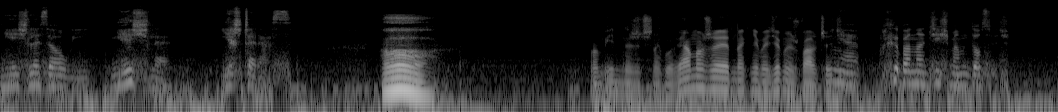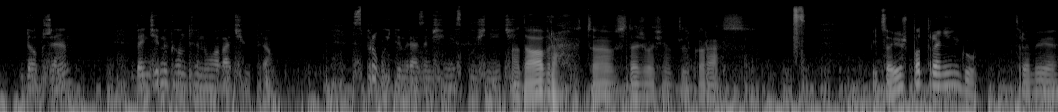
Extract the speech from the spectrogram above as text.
Nieźle Zoe. Nieźle. Jeszcze raz. O! Mam inne rzeczy na głowie. A może jednak nie będziemy już walczyć? Nie, chyba na dziś mam dosyć. Dobrze. Będziemy kontynuować jutro. Spróbuj tym razem się nie spóźnić. No dobra, to zdarzyło się tylko raz. I co, już po treningu trenuję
